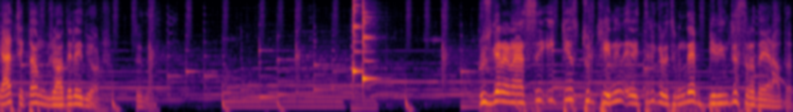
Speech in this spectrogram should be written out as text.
gerçekten mücadele ediyor dedi. Rüzgar enerjisi ilk kez Türkiye'nin elektrik üretiminde birinci sırada yer aldı.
